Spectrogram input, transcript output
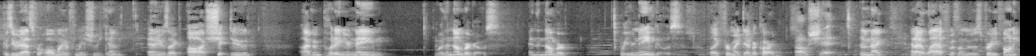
because he would ask for all my information again, and he was like, "Oh shit, dude, I've been putting your name where the number goes, and the number where your name goes, like for my debit card." Oh shit. And I and I laughed with him. It was pretty funny,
